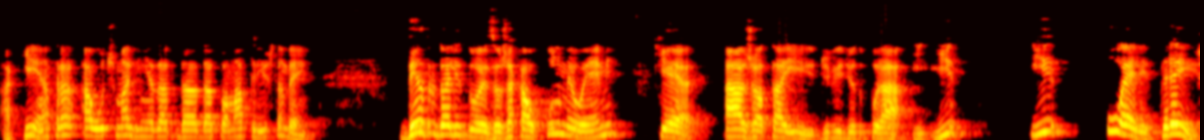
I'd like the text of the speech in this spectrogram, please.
Aqui entra a última linha da, da, da tua matriz também. Dentro do L2 eu já calculo meu M, que é AJI dividido por A e I, e o L3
